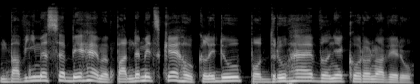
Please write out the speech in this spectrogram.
Bavíme se během pandemického klidu po druhé vlně koronaviru.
